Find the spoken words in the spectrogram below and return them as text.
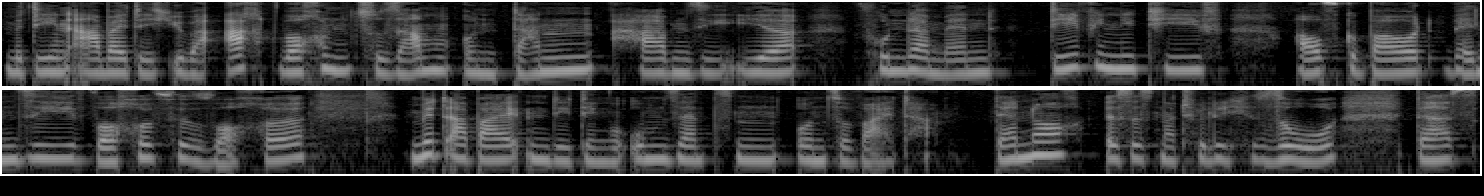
Mit denen arbeite ich über acht Wochen zusammen und dann haben sie ihr Fundament definitiv aufgebaut, wenn sie Woche für Woche mitarbeiten, die Dinge umsetzen und so weiter. Dennoch ist es natürlich so, dass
